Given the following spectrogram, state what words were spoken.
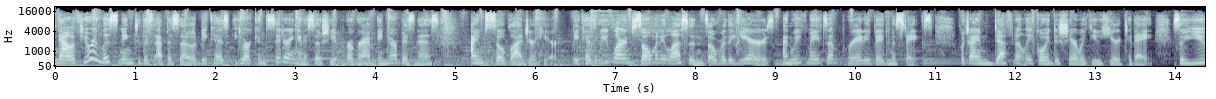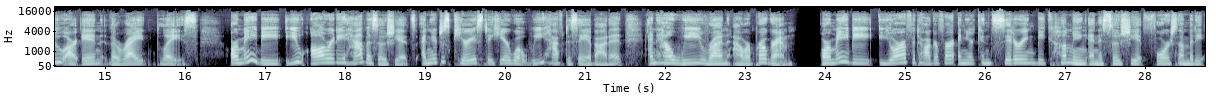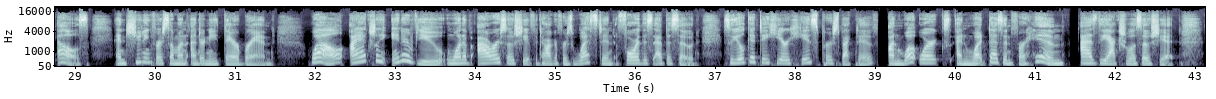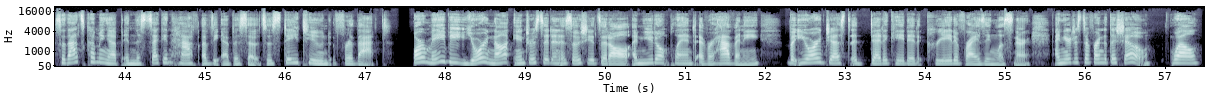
Now, if you're listening to this episode because you're considering an associate program in your business, I'm so glad you're here because we've learned so many lessons over the years and we've made some pretty big mistakes, which I am definitely going to share with you here today. So you are in the right place. Or maybe you already have associates and you're just curious to hear what we have to say about it and how we run our program. Or maybe you're a photographer and you're considering becoming an associate for somebody else and shooting for someone underneath their brand. Well, I actually interview one of our associate photographers, Weston, for this episode. So you'll get to hear his perspective on what works and what doesn't for him as the actual associate. So that's coming up in the second half of the episode. So stay tuned for that. Or maybe you're not interested in associates at all and you don't plan to ever have any, but you're just a dedicated Creative Rising listener and you're just a friend of the show. Well,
